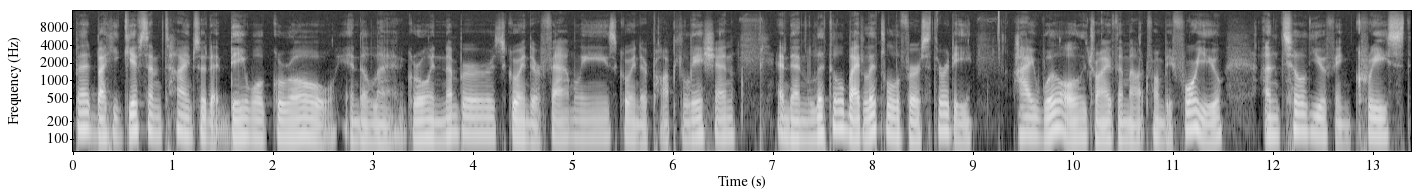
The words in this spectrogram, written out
but, but he gives them time so that they will grow in the land, grow in numbers, grow in their families, grow in their population. And then little by little, verse 30, I will drive them out from before you until you've increased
